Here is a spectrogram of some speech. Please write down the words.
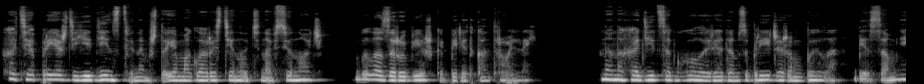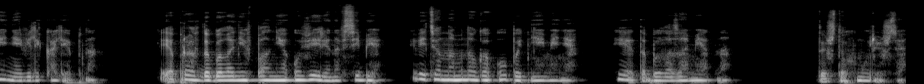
Хотя прежде единственным, что я могла растянуть на всю ночь, была зарубежка перед контрольной. Но находиться голой рядом с Бриджером было, без сомнения, великолепно. Я правда была не вполне уверена в себе, ведь он намного опытнее меня, и это было заметно. «Ты что хмуришься?»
